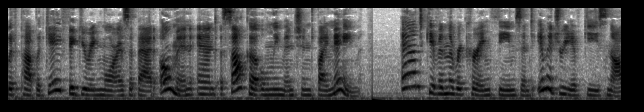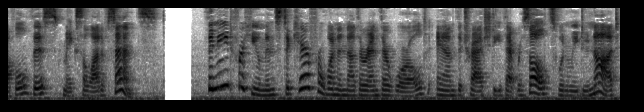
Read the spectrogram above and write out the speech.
with Papa Ge figuring more as a bad omen and Asaka only mentioned by name. And given the recurring themes and imagery of Guy's novel, this makes a lot of sense. The need for humans to care for one another and their world, and the tragedy that results when we do not,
